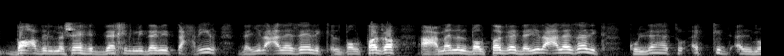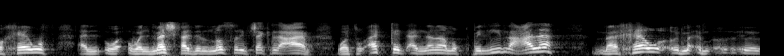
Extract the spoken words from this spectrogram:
بعض المشاهد داخل ميدان التحرير دليل على ذلك. البلطجة أعمال البلطجة دليل على ذلك. كلها تؤكد المخاوف والمشهد المصري بشكل عام. وتؤكد أننا مقبلين على مخاو م- م-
